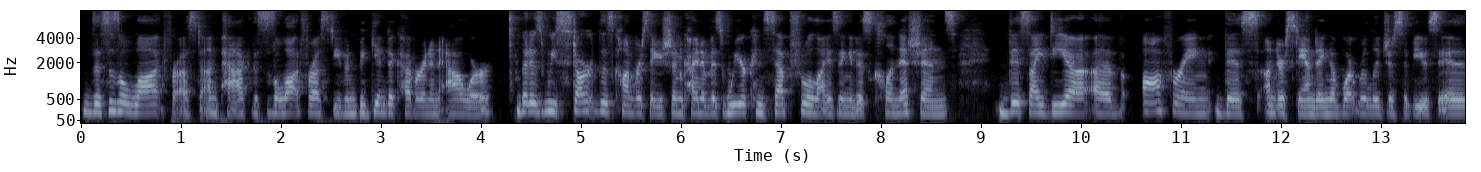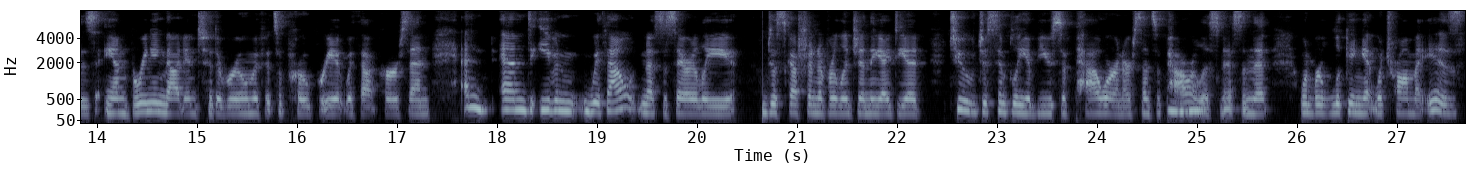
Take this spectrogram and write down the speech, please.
This is a lot for us to unpack. This is a lot for us to even begin to cover in an hour. But as we start this conversation, kind of as we're conceptualizing it as clinicians, this idea of offering this understanding of what religious abuse is and bringing that into the room if it's appropriate with that person and and even without necessarily discussion of religion the idea too of just simply abuse of power and our sense of mm-hmm. powerlessness mm-hmm. and that when we're looking at what trauma is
